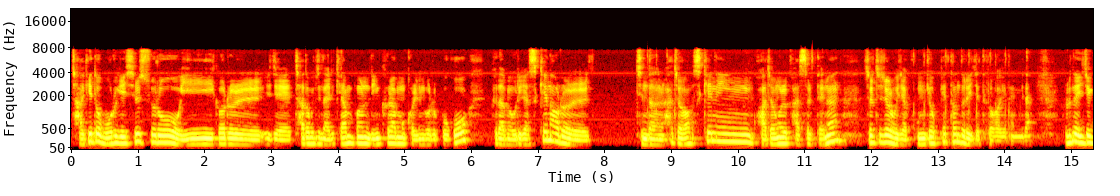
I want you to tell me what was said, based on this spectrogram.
자기도 모르게 실수로 이거를 이제 자동진단 이렇게 한번 링크를 한번 걸린 거를 보고 그 다음에 우리가 스캐너를 진단을 하죠. 스캐닝 과정을 갔을 때는 실질적으로 이제 공격 패턴들이 이제 들어가게 됩니다. 그런데 이제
